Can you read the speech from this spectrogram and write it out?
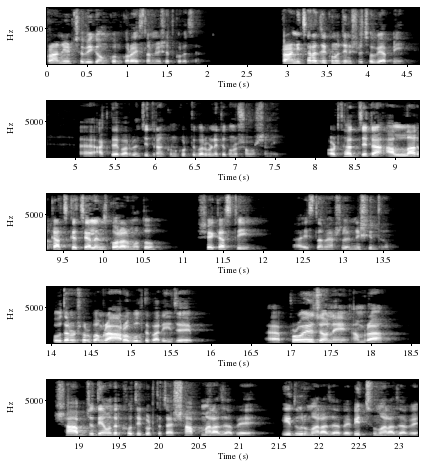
প্রাণীর ছবিকে অঙ্কন করা ইসলাম নিষেধ করেছে। প্রাণী ছাড়া যে কোনো জিনিসের ছবি আপনি আঁকতে পারবেন, চিত্রাঙ্কন করতে পারবেন, এতে কোনো সমস্যা নেই। অর্থাৎ যেটা আল্লাহর কাজকে চ্যালেঞ্জ করার মতো, সে কাজটি ইসলামে আসলে নিষিদ্ধ। উদাহরণস্বরূপ আমরা আরও বলতে পারি যে প্রয়োজনে আমরা সাপ যদি আমাদের ক্ষতি করতে চায়, সাপ মারা যাবে, ইঁদুর মারা যাবে, বিচ্ছু মারা যাবে,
